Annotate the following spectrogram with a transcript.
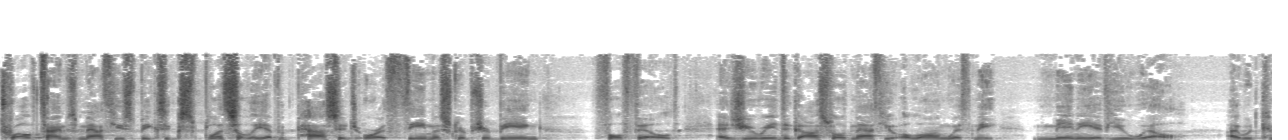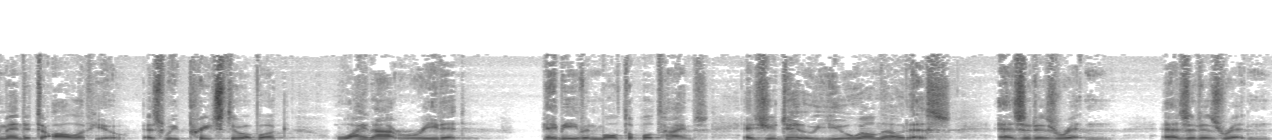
12 times Matthew speaks explicitly of a passage or a theme of Scripture being fulfilled. As you read the Gospel of Matthew along with me, many of you will. I would commend it to all of you. As we preach through a book, why not read it? Maybe even multiple times. As you do, you will notice, as it is written, as it is written,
